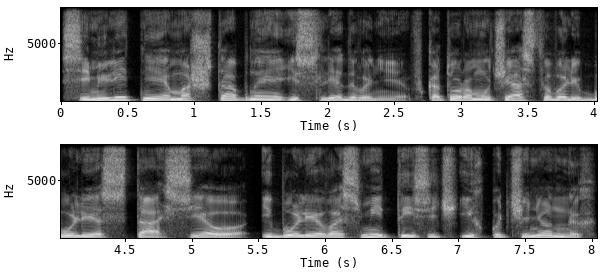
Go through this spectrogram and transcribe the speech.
Семилетнее масштабное исследование, в котором участвовали более 100 SEO и более 8 тысяч их подчиненных,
